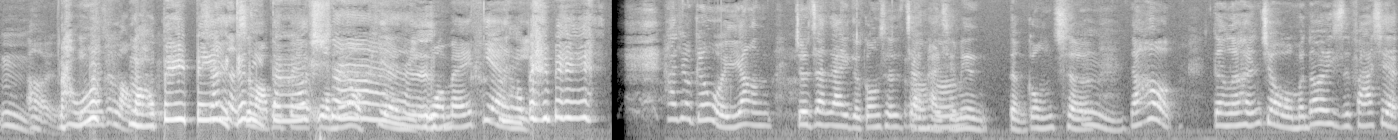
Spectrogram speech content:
嗯，呃，应该是老老伯伯，真的是老伯伯，我没有骗你，我没骗你，老伯伯。他就跟我一样，就站在一个公车站牌前面等公车，uh 然后等了很久，我们都一直发现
